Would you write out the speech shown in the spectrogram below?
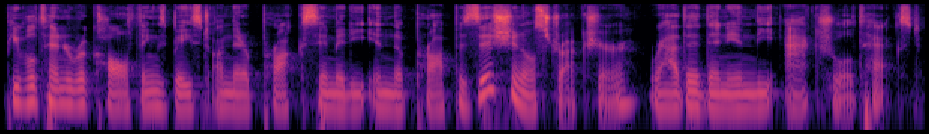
people tend to recall things based on their proximity in the propositional structure rather than in the actual text.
